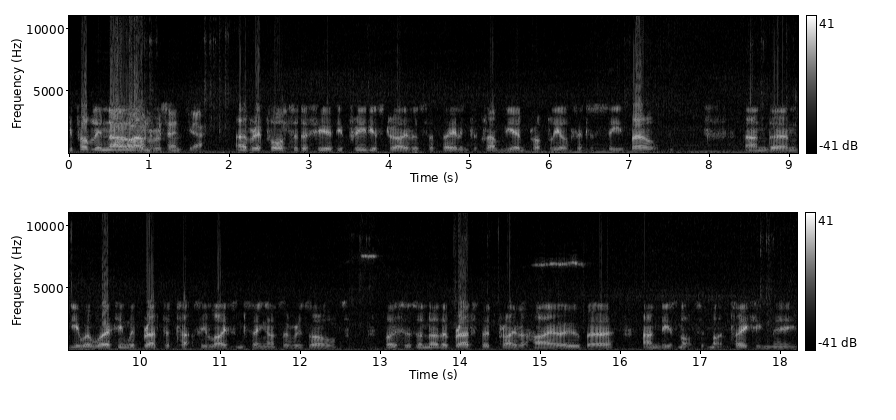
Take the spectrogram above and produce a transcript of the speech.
You probably know Oh, I've, 100%, yeah. I've reported a few of your previous drivers for failing to clamp me in properly or fit a seatbelt, and um, you were working with Bradford Taxi Licensing as a result. Well, this is another Bradford private hire Uber, and he's not not taking me.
